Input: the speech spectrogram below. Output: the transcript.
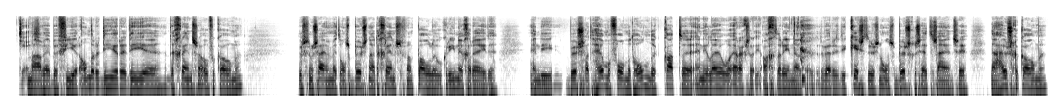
Jeetje. Maar we hebben vier andere dieren die eh, de grens overkomen. Dus toen zijn we met onze bus naar de grens van Polen-Oekraïne gereden. En die bus zat helemaal vol met honden, katten en die leeuwen ergens achterin. Nou, er werden die kisten dus in onze bus gezet. Zijn ze naar huis gekomen.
